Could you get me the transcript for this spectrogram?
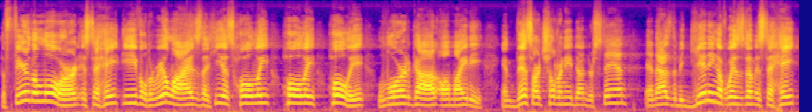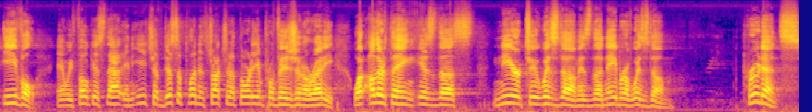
The fear of the Lord is to hate evil, to realize that He is holy, holy, holy, Lord God Almighty. And this our children need to understand. And that is the beginning of wisdom is to hate evil. And we focus that in each of discipline, instruction, authority, and provision already. What other thing is the near to wisdom, is the neighbor of wisdom? Prudence.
